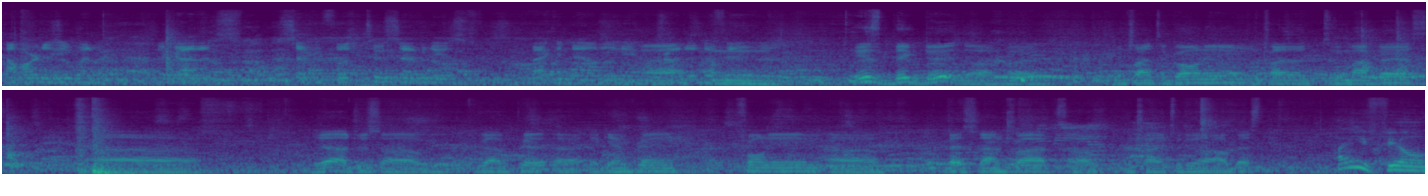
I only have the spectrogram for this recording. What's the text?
how hard is it when a guy that's seven foot two seventy is backing down on you, uh, trying to I mean, he's a big dude though, but we try to go on him, try to do my best. Yeah, just uh, we, we have play, uh, a game plan from him, uh, best line trap, so we try to do our best. How do you feel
